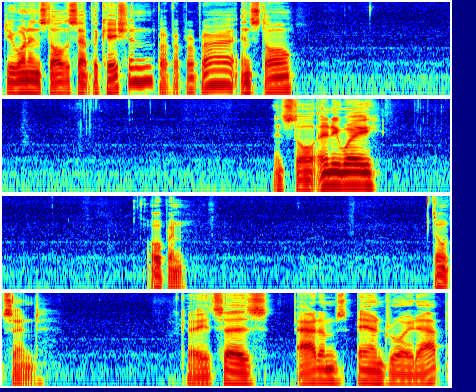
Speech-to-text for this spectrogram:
Do you want to install this application? Blah, blah, blah, install. Install. Anyway Open. Don't send. Okay, it says Adam's Android app.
